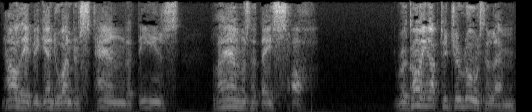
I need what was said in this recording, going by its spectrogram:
Now they begin to understand that these lambs that they saw were going up to Jerusalem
